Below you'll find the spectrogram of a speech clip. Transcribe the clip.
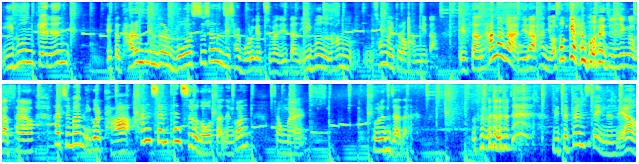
이분께는 일단 다른 분들 뭐 쓰셨는지 잘 모르겠지만 일단 이분은 한 선물 들어갑니다. 일단 하나가 아니라 한 여섯 개를 보내주신 것 같아요. 하지만 이걸 다 한 센텐스로 넣었다는 건 정말 도른자다. 밑에 편지도 있는데요.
